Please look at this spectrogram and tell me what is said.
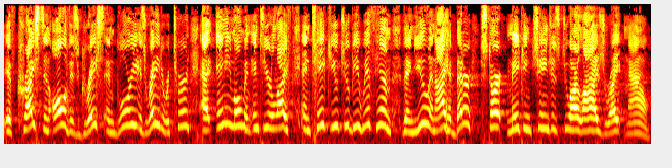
If Christ in all of his grace and glory is ready to return at any moment into your life and take you to be with him, then you and I had better start making changes to our lives right now.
